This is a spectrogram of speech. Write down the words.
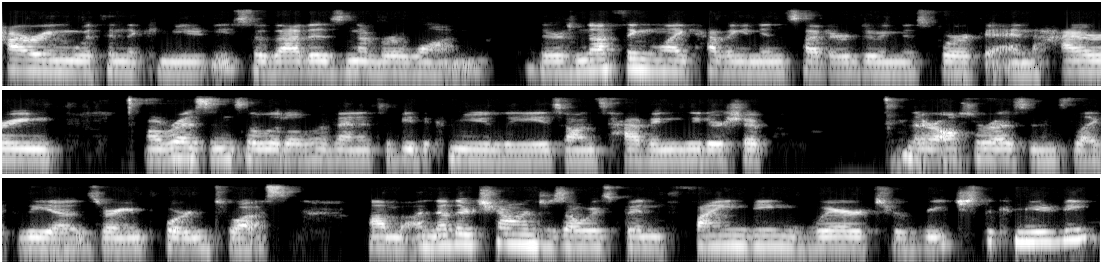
hiring within the community. So that is number one. There's nothing like having an insider doing this work and hiring uh, residents a Little Havana to be the community liaisons, having leadership There are also residents like Lia is very important to us. Um, another challenge has always been finding where to reach the community.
